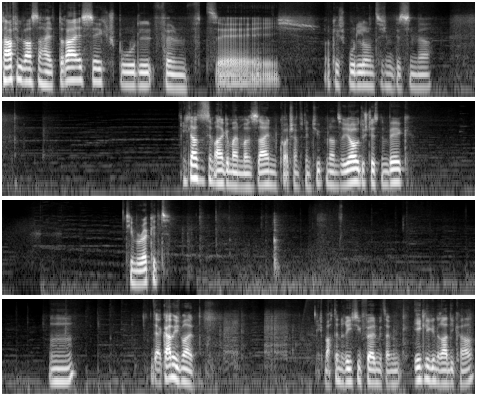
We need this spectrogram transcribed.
Tafelwasser heilt 30, Sprudel 50. Okay, Sprudel lohnt sich ein bisschen mehr. Ich lasse es im Allgemeinen mal sein. Quatsch einfach den Typen an. So, yo, du stehst im Weg. Team Rocket. Mhm. Der kann mich mal. Ich mach den richtig fertig mit seinem ekligen Radikal.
